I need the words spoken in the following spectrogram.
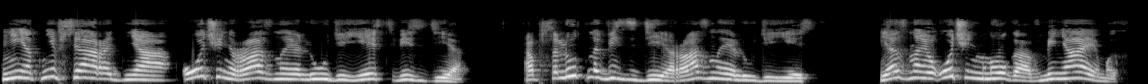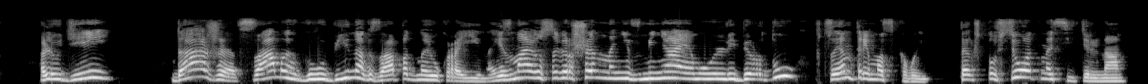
Нет, не вся родня. Очень разные люди есть везде. Абсолютно везде разные люди есть. Я знаю очень много вменяемых людей, даже в самых глубинах Западной Украины. И знаю совершенно невменяемую либерду в центре Москвы. Так что все относительно.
